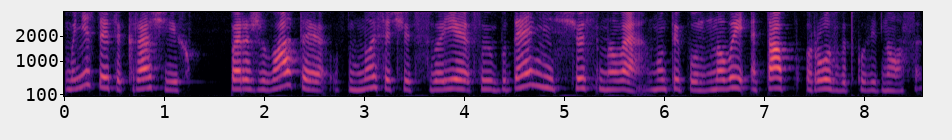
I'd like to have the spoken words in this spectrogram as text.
мені здається, краще їх переживати, вносячи в своє, в свою буденність щось нове, ну, типу, новий етап розвитку відносин.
